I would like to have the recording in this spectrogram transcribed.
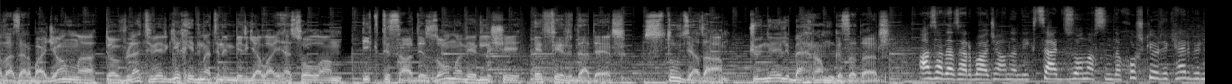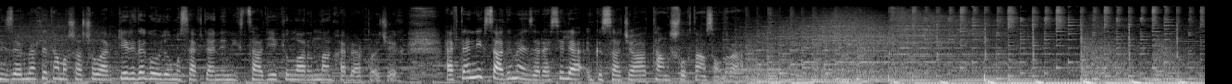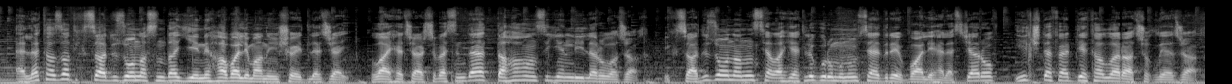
Azad Azərbaycanla Dövlət Vergi Xidmətinin birgə layihəsi olan İqtisadi Zona verilişi efirdədir. Studiyada Günel Bəhram qızıdır. Azad Azərbaycanın iqtisadi zonasında xoş gördük hər biriniz hörmətli tamaşaçılar. Geridə qoyduğumuz həftənin iqtisadi yekunlarından xəbər tutacağıq. Həftənin iqtisadi mənzərəsi ilə qısaca tanışlıqdan sonra. Ələt Azad İqtisadi Zonasında yeni hava limanı inşa ediləcək. Layihə çərçivəsində daha hansı yeniliklər olacaq? İqtisadi zonanın səlahiyyətli qurumunun sədri Vali Hələskərov ilk dəfə detalları açıqlayacaq.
